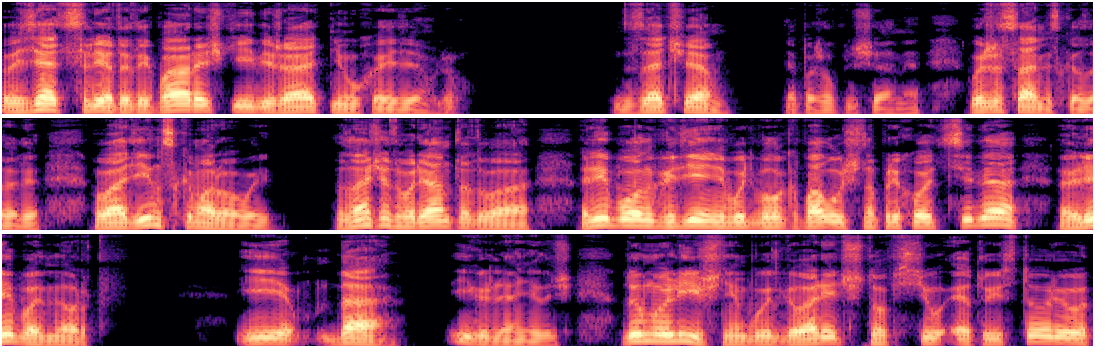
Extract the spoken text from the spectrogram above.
взять след этой парочки и бежать, нюхая землю. «Зачем?» Я пожал плечами. Вы же сами сказали. Вадим с Комаровой. Значит, варианта два. Либо он где-нибудь благополучно приходит в себя, либо мертв. И да, Игорь Леонидович, думаю, лишним будет говорить, что всю эту историю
